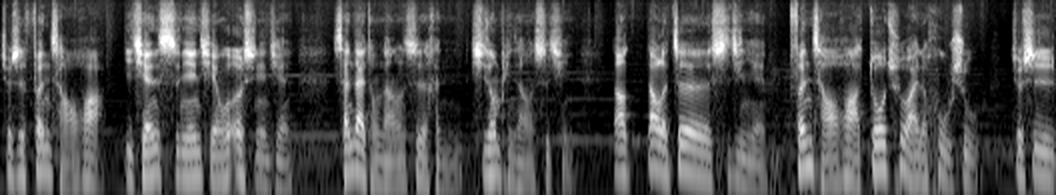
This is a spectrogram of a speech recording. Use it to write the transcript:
就是分潮化。以前十年前或二十年前，三代同堂是很稀松平常的事情，然后到了这十几年，分潮化多出来的户数。就是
